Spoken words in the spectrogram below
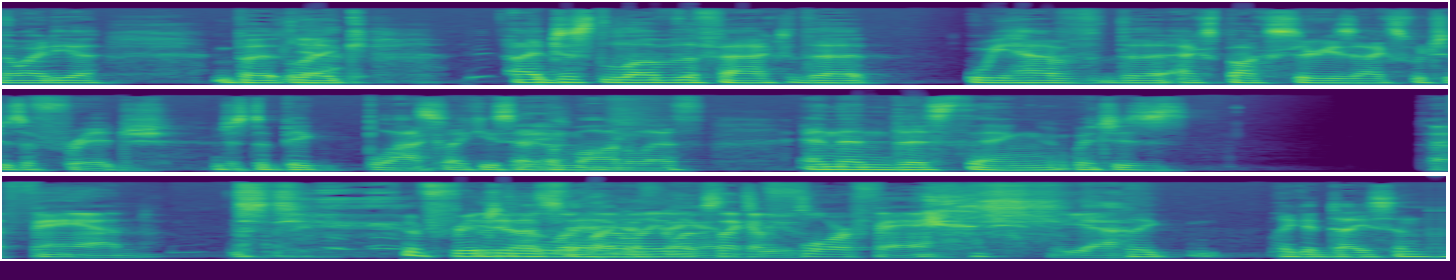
no idea. But like, I just love the fact that we have the Xbox Series X, which is a fridge, just a big black, like you said, the monolith, and then this thing, which is A fan. a fridge in a does fan, like a Literally fan, looks like a floor fan. yeah. like like a Dyson.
